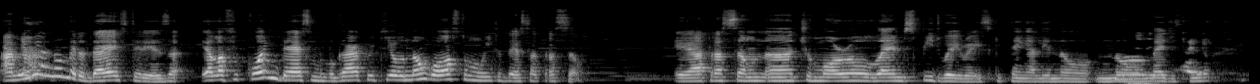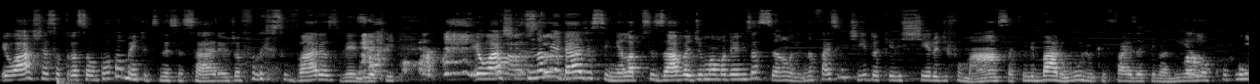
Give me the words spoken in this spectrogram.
A minha número 10, Tereza, ela ficou em décimo lugar porque eu não gosto muito dessa atração. É a atração na Tomorrowland Speedway Race que tem ali no, no Hum, Magic Kingdom. Eu acho essa atração totalmente desnecessária. Eu já falei isso várias vezes aqui. Eu acho que, na verdade, assim, ela precisava de uma modernização. Ele não faz sentido aquele cheiro de fumaça, aquele barulho que faz aquilo ali. Ela ocupa um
